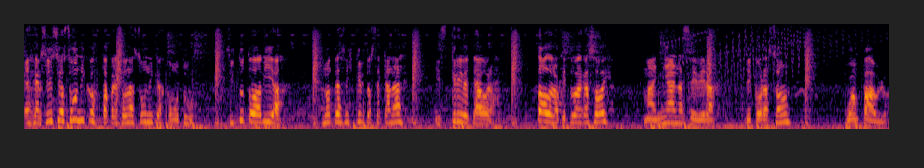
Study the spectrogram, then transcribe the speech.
Ejercicios únicos para personas únicas como tú. Si tú todavía no te has inscrito a este canal, inscríbete ahora. Todo lo que tú hagas hoy, mañana se verá. De corazón, Juan Pablo.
